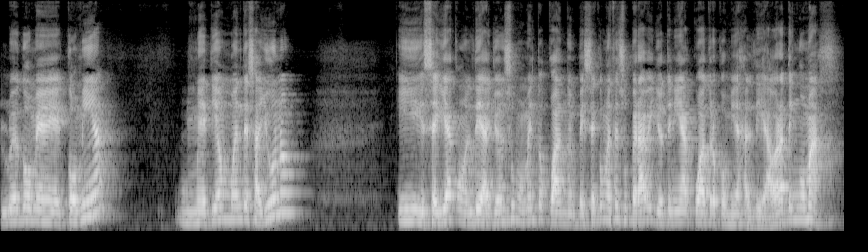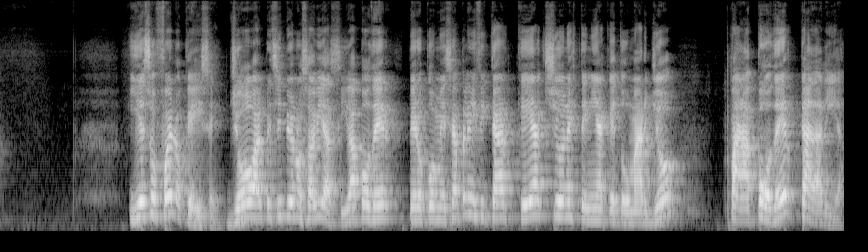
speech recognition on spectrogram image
luego me comía, metía un buen desayuno y seguía con el día. Yo en su momento, cuando empecé con este superávit, yo tenía cuatro comidas al día. Ahora tengo más. Y eso fue lo que hice. Yo al principio no sabía si iba a poder, pero comencé a planificar qué acciones tenía que tomar yo para poder cada día,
